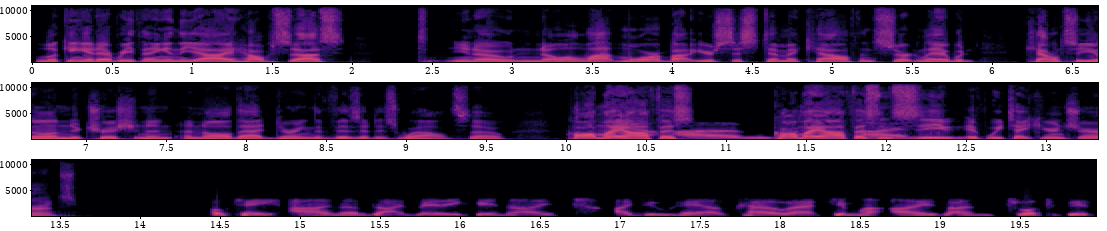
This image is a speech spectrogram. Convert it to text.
Looking at everything in the eye helps us, you know, know a lot more about your systemic health. And certainly, I would counsel you on nutrition and, and all that during the visit as well. So call my Yeah, office. um, call my office and I'm- see if we take your insurance. Okay, I'm a diabetic, and I I do have cataract in my eyes. I'm supposed to get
